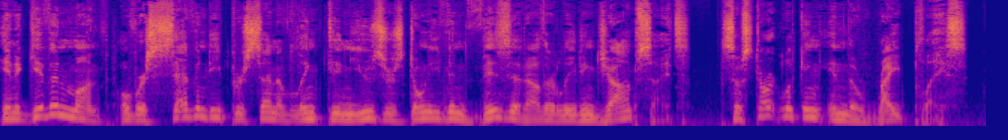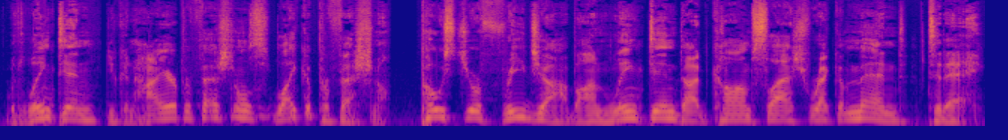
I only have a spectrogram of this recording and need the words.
In a given month, over 70% of LinkedIn users don't even visit other leading job sites. So start looking in the right place. With LinkedIn, you can hire professionals like a professional. Post your free job on linkedin.com slash recommend today.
